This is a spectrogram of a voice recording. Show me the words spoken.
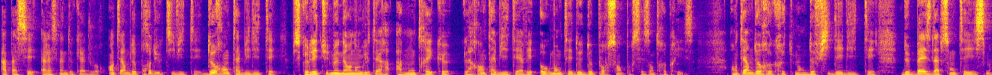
à passer à la semaine de 4 jours. En termes de productivité, de rentabilité, puisque l'étude menée en Angleterre a montré que la rentabilité avait augmenté de 2% pour ces entreprises. En termes de recrutement, de fidélité, de baisse d'absentéisme,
